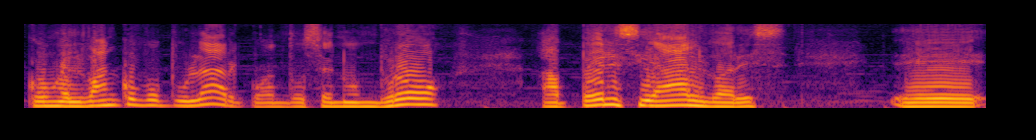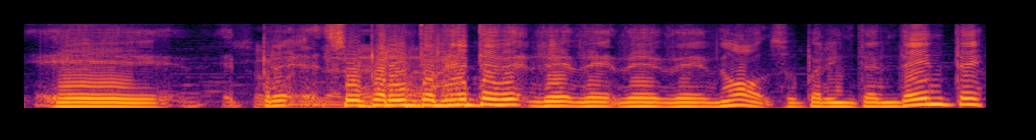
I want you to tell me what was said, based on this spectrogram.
con el Banco Popular, cuando se nombró a Persia Álvarez, eh, eh, pre- superintendente de, de- de- de- de- no, superintendente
